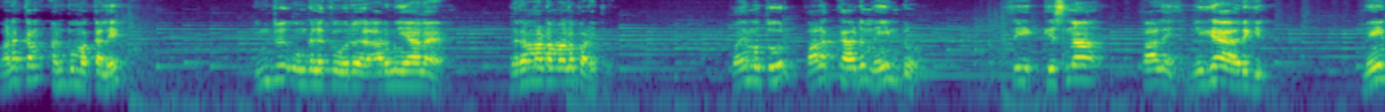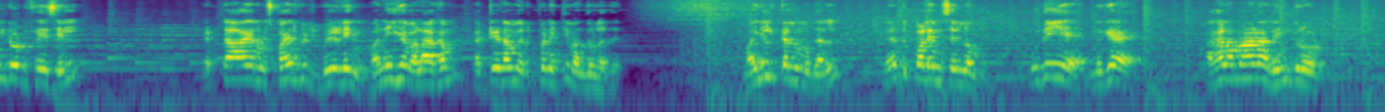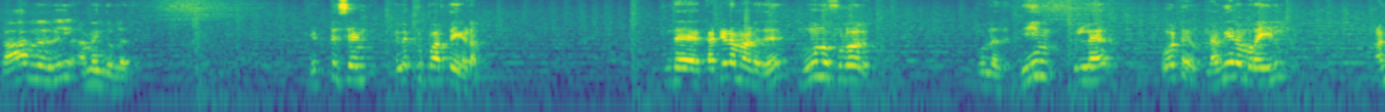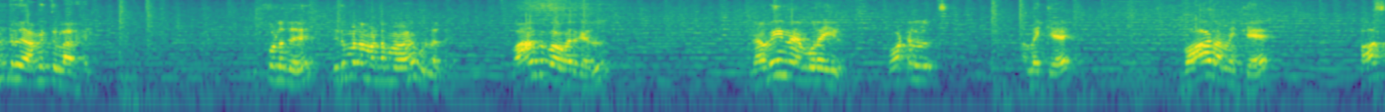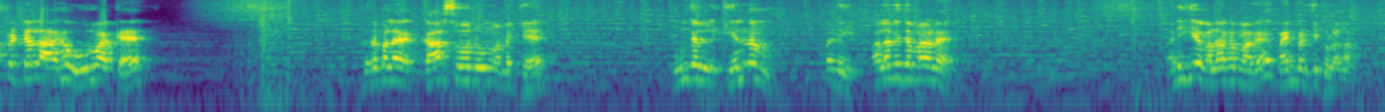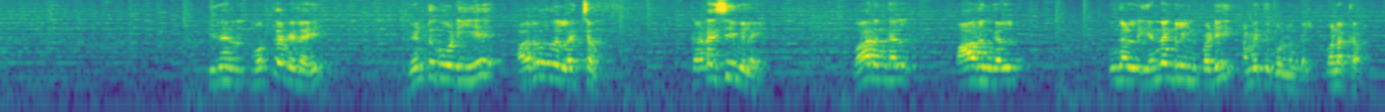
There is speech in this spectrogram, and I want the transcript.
வணக்கம் அன்பு மக்களே. இன்று உங்களுக்கு ஒரு அருமையான பிரம்மாண்டமான படைப்பு. Coimbatore Palakkad main road Sri Krishna college மிக அருகில். மெயின் ரோடு ஃபேஸில் எட்டாயிரம் ஸ்கொயர் ஃபீட் பில்டிங் வணிக வளாகம் கட்டிடம் விற்பனைக்கு வந்துள்ளது. மயில்கல் முதல் மேட்டுப்பாளையம் செல்லும் புதிய மிக அகலமான ரிங் ரோடு கார்னரில் அமைந்துள்ளது. எட்டு சென்ட் கிழக்கு பார்த்த இடம். இந்த கட்டிடமானது மூணு ஃப்ளோர் உள்ளது. பீம் பில்லர் போட்டு நவீன முறையில் அன்று அமைத்துள்ளார்கள். இப்பொழுது திருமண மண்டபமாக உள்ளது. வாங்குபவர்கள் நவீன முறையில் ஹோட்டல் அமைக்க பார் அமைக்க ஹாஸ்பிட்டல் ஆக உருவாக்க பிரபல கார் ஷோரூம் அமைக்க உங்கள் எண்ணம் படி பலவிதமான வணிக வளாகமாக பயன்படுத்திக் கொள்ளலாம். இதன் மொத்த விலை ரெண்டு கோடியே அறுபது லட்சம். கடைசி விலை. வாருங்கள் பாருங்கள் உங்கள் எண்ணங்களின்படி அமைத்துக் கொள்ளுங்கள். வணக்கம்.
